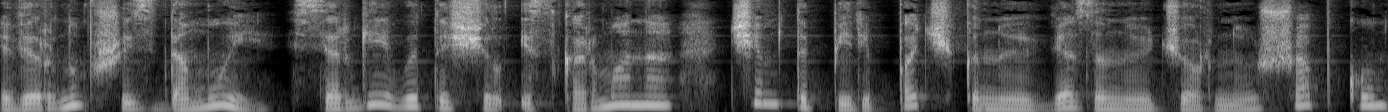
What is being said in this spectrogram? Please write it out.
Вернувшись домой, Сергей вытащил из кармана чем-то перепачканную вязаную черную шапку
